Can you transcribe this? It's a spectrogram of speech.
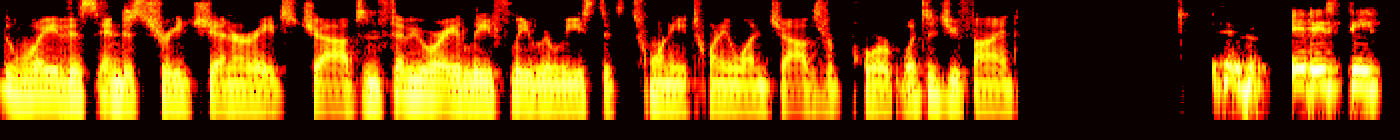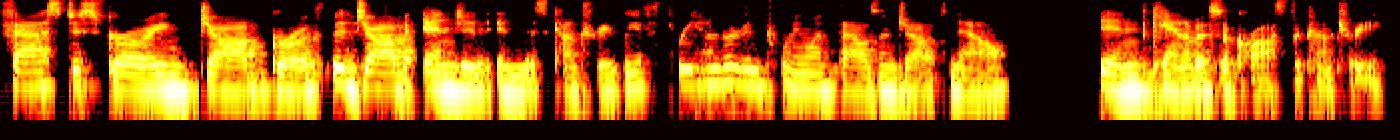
the way this industry generates jobs. In february leafly released its 2021 jobs report. What did you find it is the fastest growing job growth, the job engine in this country. We have 321,000 jobs now in cannabis across the country.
